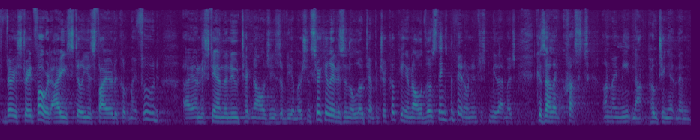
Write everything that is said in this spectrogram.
very straightforward. I still use fire to cook my food. I understand the new technologies of the immersion circulators and the low temperature cooking and all of those things, but they don't interest me that much because I like crust on my meat, not poaching it and then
